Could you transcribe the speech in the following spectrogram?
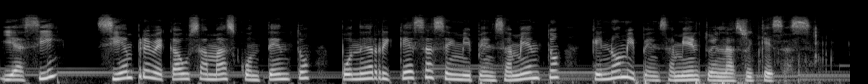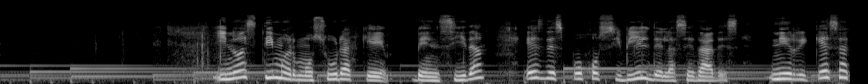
y así siempre me causa más contento poner riquezas en mi pensamiento que no mi pensamiento en las riquezas. Y no estimo hermosura que, vencida, es despojo civil de las edades, ni riqueza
